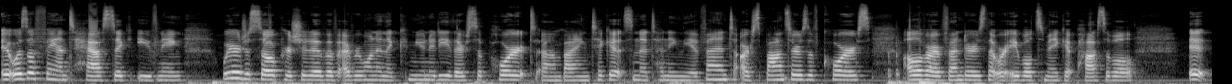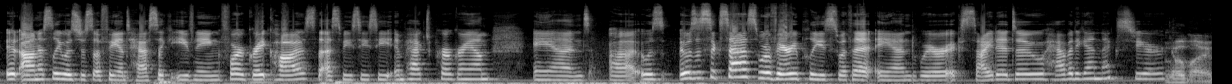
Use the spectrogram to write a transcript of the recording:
It was a fantastic evening. We are just so appreciative of everyone in the community, their support, um, buying tickets and attending the event, our sponsors, of course, all of our vendors that were able to make it possible. It, it honestly was just a fantastic evening for a great cause, the SVCC Impact Program, and uh, it was it was a success. We're very pleased with it, and we're excited to have it again next year. Oh my!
